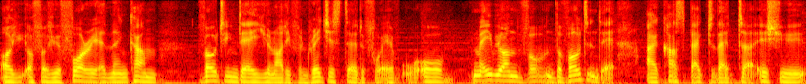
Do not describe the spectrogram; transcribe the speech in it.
of, of euphoria, and then come voting day, you're not even registered for, or maybe on the voting day. I cast back to that uh, issue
